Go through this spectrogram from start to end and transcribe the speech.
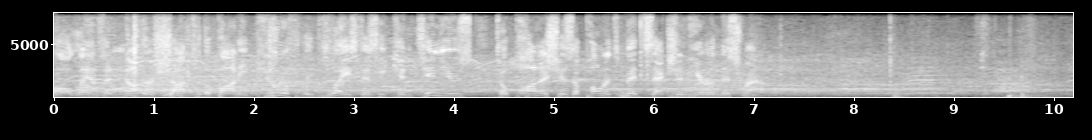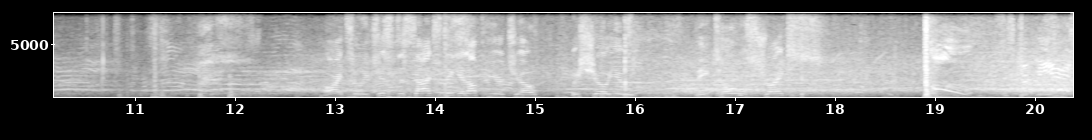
Oh, lands another shot to the body, beautifully placed as he continues to punish his opponent's midsection here in this round. All right, so he just decides to get up here, Joe. We show you the total strikes. Oh! This could be it.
